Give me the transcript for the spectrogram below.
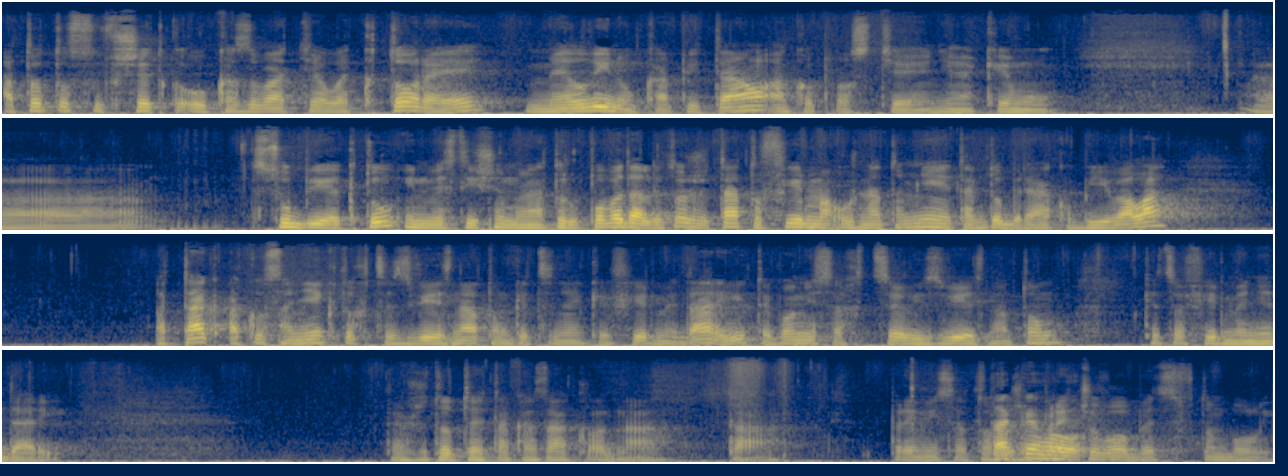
a toto sú všetko ukazovatele, ktoré Melvinu Kapitál ako proste nejakému e, subjektu investičnému na trhu povedali to, že táto firma už na tom nie je tak dobre ako bývala a tak, ako sa niekto chce zviesť na tom, keď sa nejakej firme darí, tak oni sa chceli zviesť na tom, keď sa firme nedarí. Takže toto je taká základná tá premisa toho, takého, že prečo vôbec v tom boli.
